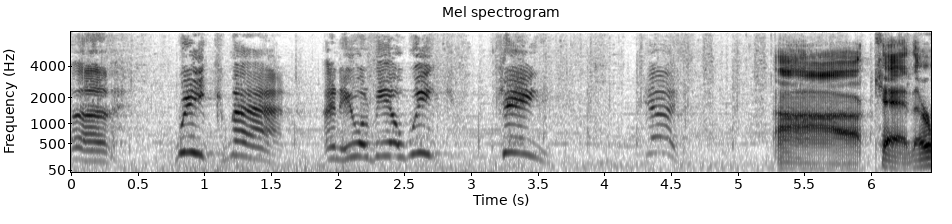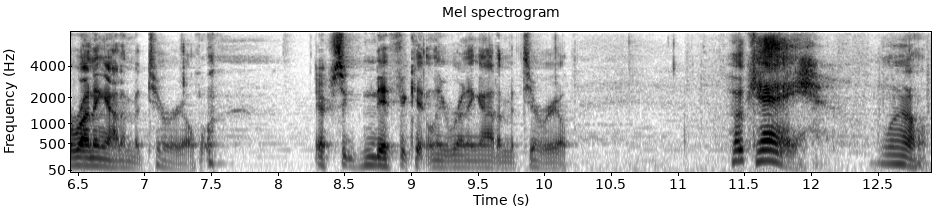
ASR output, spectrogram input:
uh, weak man, and he will be a weak king. Yes. Ah, okay. They're running out of material. They're significantly running out of material. Okay. Well.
